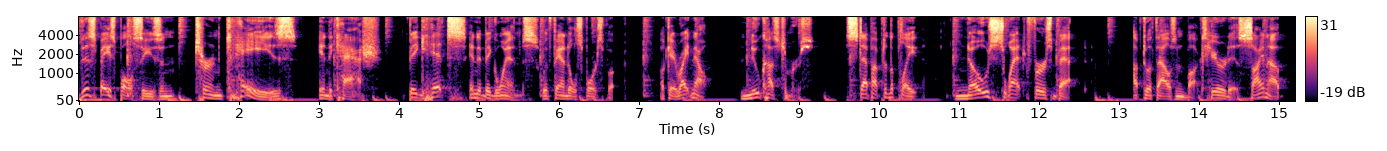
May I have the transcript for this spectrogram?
This baseball season turned K's into cash big hits into big wins with FanDuel Sportsbook. Okay, right now, new customers step up to the plate, no sweat first bet, up to a thousand bucks. Here it is. Sign up,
